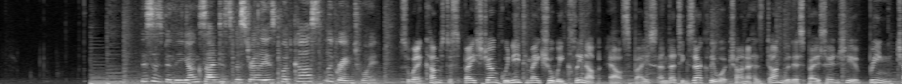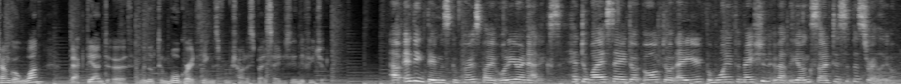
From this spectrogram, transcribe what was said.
This has been the Young Scientists of Australia's podcast, Lagrange Point. So, when it comes to space junk, we need to make sure we clean up our space, and that's exactly what China has done with their space agency of bringing Chang'e 1 back down to Earth. And we look to more great things from China's space agency in the future. Our ending theme was composed by Audionautics. Head to ysa.org.au for more information about the Young Scientists of Australia.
